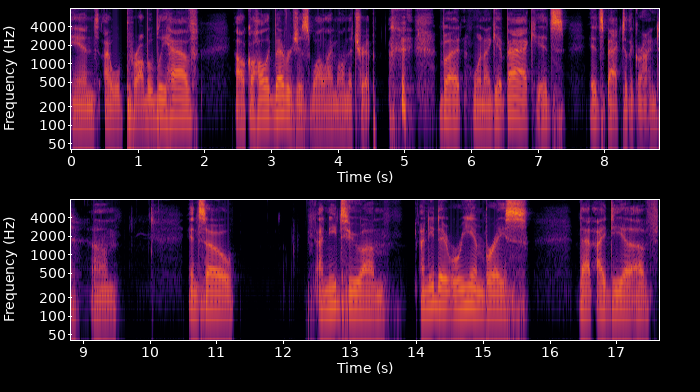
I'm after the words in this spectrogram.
And I will probably have alcoholic beverages while I'm on the trip. but when I get back, it's it's back to the grind. Um, and so I need to um, I need to re-embrace that idea of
